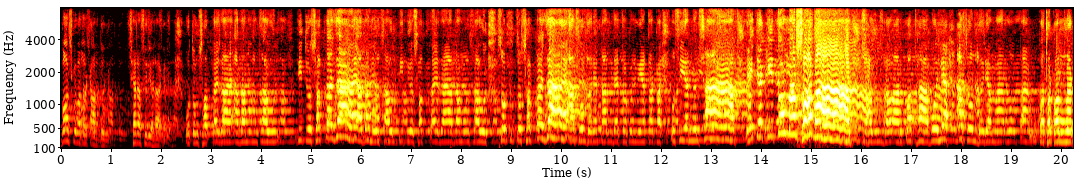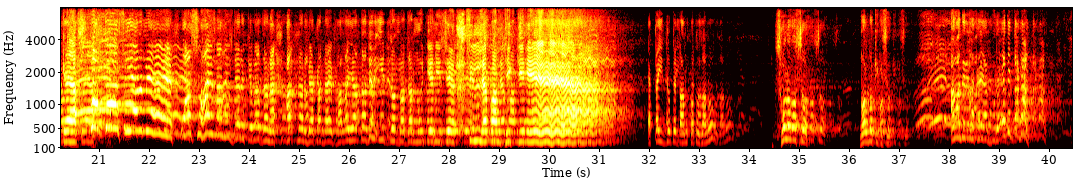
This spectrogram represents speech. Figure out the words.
বয়স্ক বাতার কার দেবো সেরাসেরি হয়ে গেছে। প্রথম সপ্তাহে যায় আদামন চাউল, দ্বিতীয় সপ্তাহে যায় আদামন চাউল, তৃতীয় সপ্তাহে যায় আদামন চাউল, চতুর্থ সপ্তাহে যায় আসল ধরে টান দেয় তখন মেয়েটা কয়, ও চেয়ারম্যান সাহেব, এইটা কি তোমার স্বভাব? চাউল দেওয়ার কথা বলে আসল ধরে মারো টান। কথা কন না কে? কত অসহায় মানুষদেরকে বাজানা আপনার বেকা দেয় ফালাইয়া তাদের ইজ্জত বাজার নুটিয়ে নিছে। সিল্লে কম ঠিক কিনে। একটা ইজ্জতের দাম কত জানো? ষোলো বছর। বলব কি কিছু? আমাদের এলাকায় এক বুড়া, এদের টাকান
